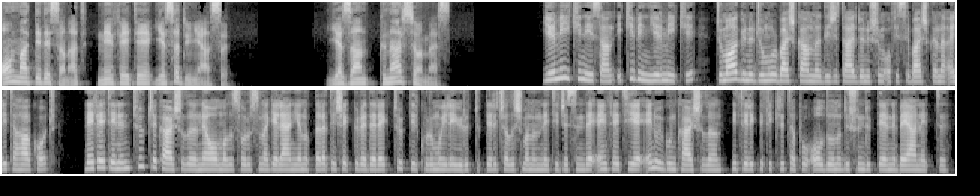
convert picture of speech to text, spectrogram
10 maddede sanat, NFT yasa dünyası. Yazan Pınar Sönmez 22 Nisan 2022 Cuma günü Cumhurbaşkanlığı Dijital Dönüşüm Ofisi Başkanı Ali Taha Koç, NFT'nin Türkçe karşılığı ne olmalı sorusuna gelen yanıtlara teşekkür ederek Türk Dil Kurumu ile yürüttükleri çalışmanın neticesinde NFT'ye en uygun karşılığın nitelikli fikri tapu olduğunu düşündüklerini beyan etti.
